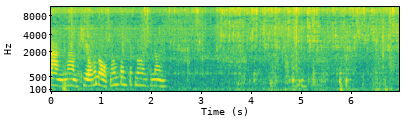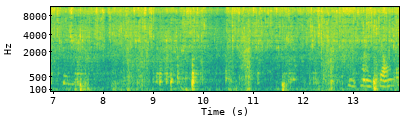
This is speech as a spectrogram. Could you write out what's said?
ล้างน้ำเขียวมันออกน้ำก่อนจักหน่อยพี่น้องน้ำเขียวมันก็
